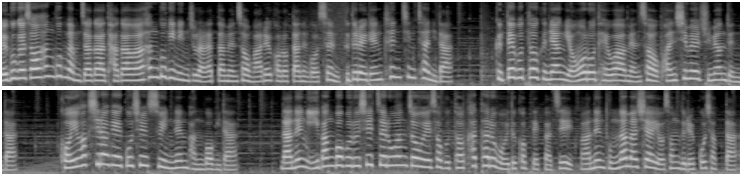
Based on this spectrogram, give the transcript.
외국에서 한국 남자가 다가와 한국인인 줄 알았다면서 말을 걸었다는 것은 그들에겐 큰 칭찬이다. 그때부터 그냥 영어로 대화하면서 관심을 주면 된다. 거의 확실하게 꼬실 수 있는 방법이다. 나는 이 방법으로 실제로 항저우에서부터 카타르 월드컵 때까지 많은 동남아시아 여성들을 꼬셨다.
